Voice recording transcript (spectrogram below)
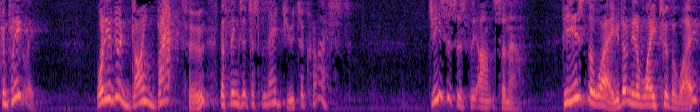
completely. What are you doing? Going back to the things that just led you to Christ. Jesus is the answer now. He is the way. You don't need a way to the way.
